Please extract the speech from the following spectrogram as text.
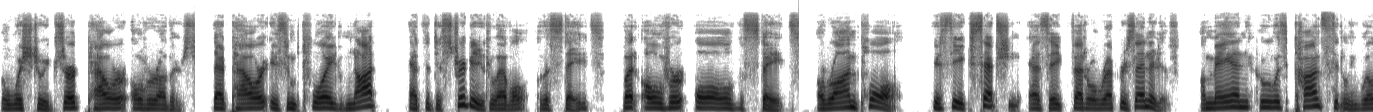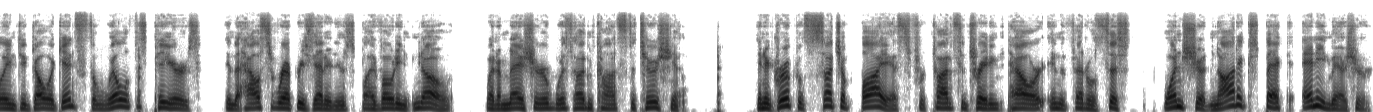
who wish to exert power over others. That power is employed not at the distributed level of the states, but over all the states. Ron Paul, is the exception as a federal representative, a man who was constantly willing to go against the will of his peers in the House of Representatives by voting no when a measure was unconstitutional. In a group with such a bias for concentrating power in the federal system, one should not expect any measure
